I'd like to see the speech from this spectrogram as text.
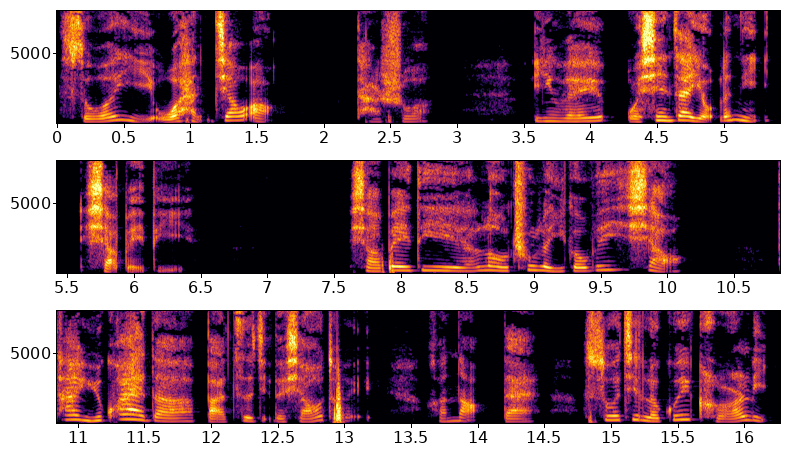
所以我很骄傲，他说。因为我现在有了你，小贝蒂。小贝蒂露出了一个微笑，他愉快地把自己的小腿和脑袋缩进了龟壳里，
